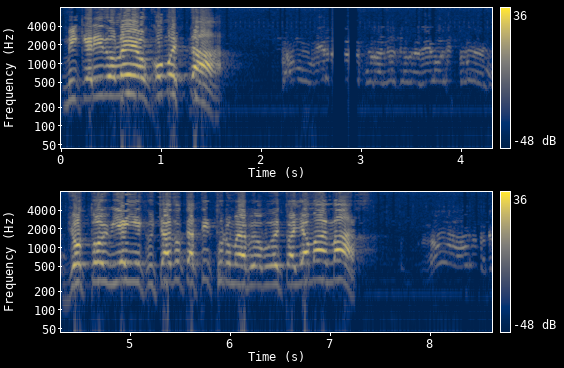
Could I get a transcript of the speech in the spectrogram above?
Mi querido Leo, ¿cómo está? Estamos bien, por la de Dios y Yo estoy bien y escuchándote a ti, tú no me has vuelto a llamar más. No, no, te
